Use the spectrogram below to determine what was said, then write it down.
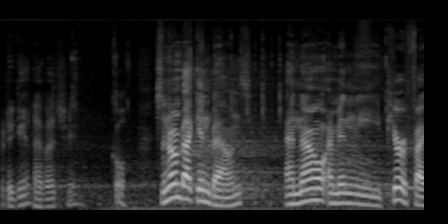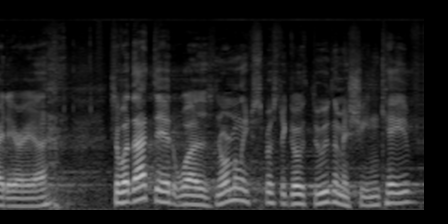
Pretty good. How about you? Cool. So now I'm back in bounds, and now I'm in the purified area. so what that did was normally you're supposed to go through the machine cave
